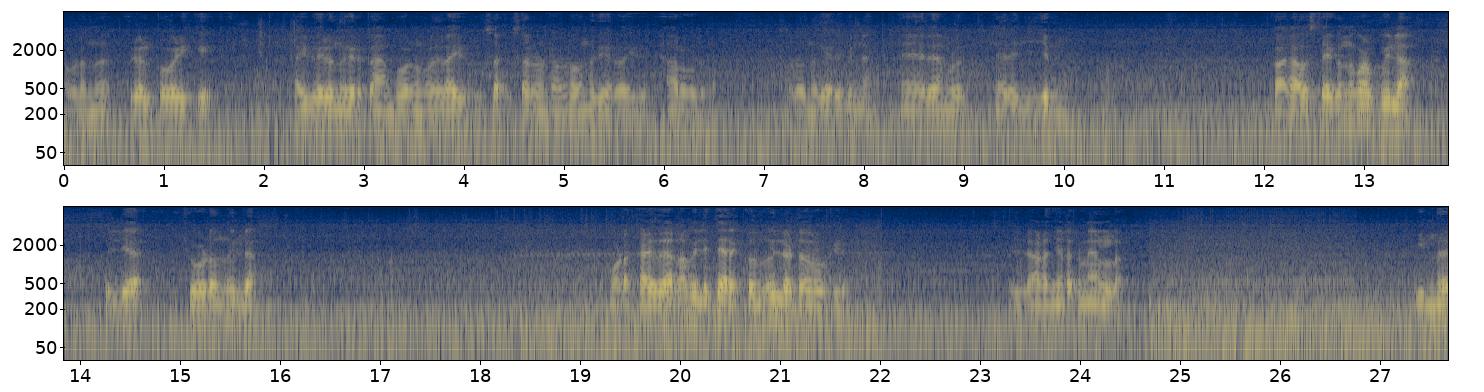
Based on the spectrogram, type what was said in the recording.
അവിടെ നിന്ന് ഒരു എളുപ്പ വഴിക്ക് ഹൈവേയിൽ ഒന്ന് കയറി പാമ്പോർ എന്ന് പറഞ്ഞൊരു ഹൈ സ്ഥലമുണ്ട്. അവിടെ വന്ന് കയറും ഹൈവേ ആ റോഡ്. അവിടെ വന്ന് കയറി പിന്നെ നേരെ നമ്മൾ നേരെ ജമ്മു. കാലാവസ്ഥയൊക്കൊന്നും കുഴപ്പമില്ല. വലിയ ചൂടൊന്നുമില്ല. മുടക്കായത് കാരണം വലിയ തിരക്കൊന്നും ഇല്ല കേട്ടോ റോട്ടിൽ എല്ലാം അടഞ്ഞിടക്കണേണല്ലോ. ഇന്ന്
